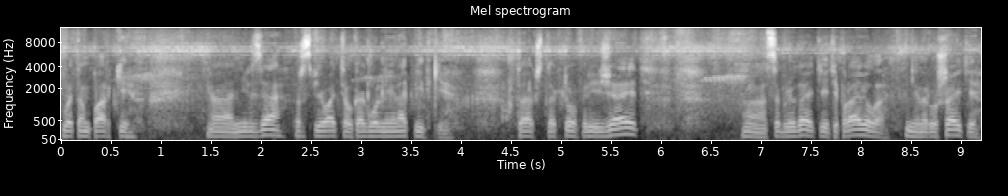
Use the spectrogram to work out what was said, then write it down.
в этом парке, нельзя распивать алкогольные напитки. Так что, кто приезжает, а, соблюдайте эти правила, не нарушайте,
